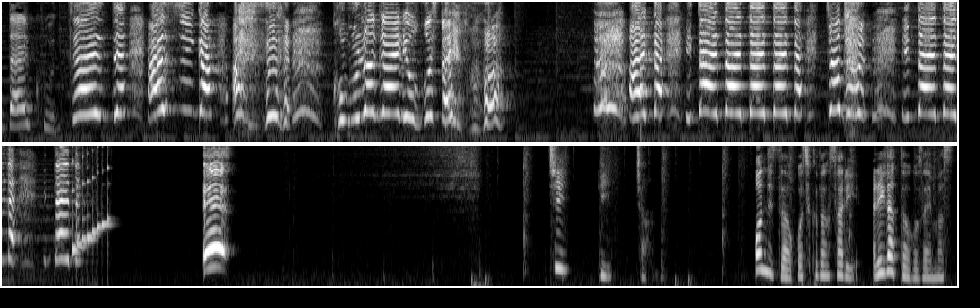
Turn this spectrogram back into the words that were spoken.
痛いくちゃんで足があ小村帰り起こした今あ痛い痛い痛い痛い痛い痛いちょっと痛い痛い痛い痛い痛いえちりちゃん。本日はお越しくださり、ありがとうございます。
